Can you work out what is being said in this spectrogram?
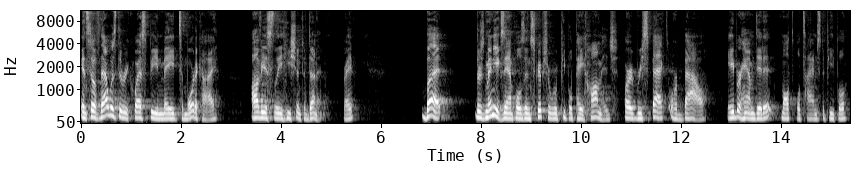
And so, if that was the request being made to Mordecai, obviously he shouldn't have done it, right? But there's many examples in scripture where people pay homage or respect or bow. Abraham did it multiple times to people.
